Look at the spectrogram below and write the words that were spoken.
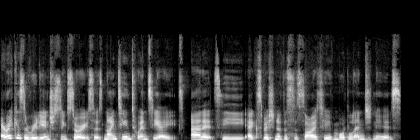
Eric, is a really interesting story. So, it's 1928, and it's the exhibition of the Society of Model Engineers.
